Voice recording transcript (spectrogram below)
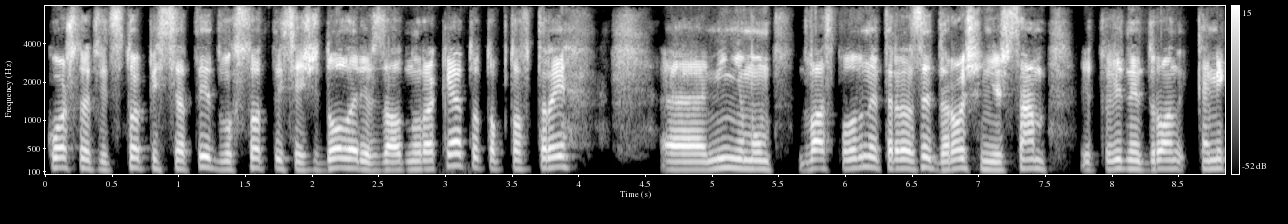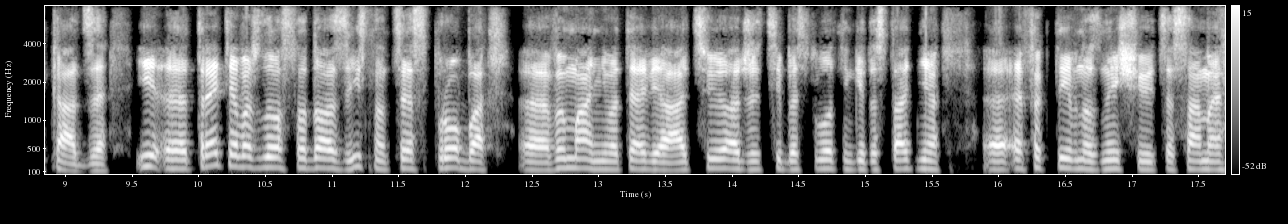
коштують від 150-200 тисяч доларів за одну ракету, тобто в три е, мінімум 2,5-3 рази дорожче ніж сам відповідний дрон Камікадзе. І е, третя важлива складова, звісно, це спроба е, виманювати авіацію, адже ці безпілотники достатньо е, ефективно знищуються саме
